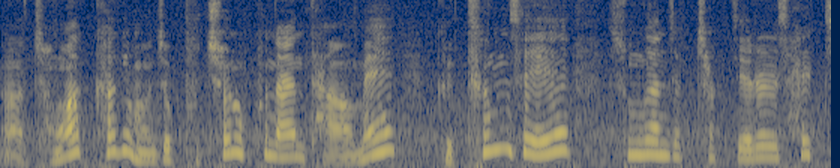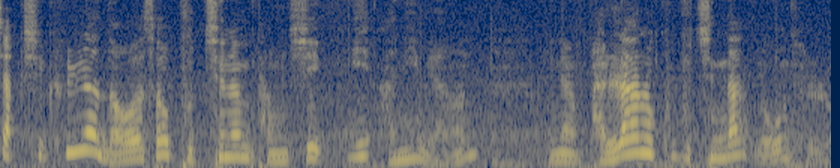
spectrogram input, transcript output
어, 정확하게 먼저 붙여놓고 난 다음에 그 틈새에 순간 접착제를 살짝씩 흘려 넣어서 붙이는 방식이 아니면 그냥 발라놓고 붙인다? 이건 별로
